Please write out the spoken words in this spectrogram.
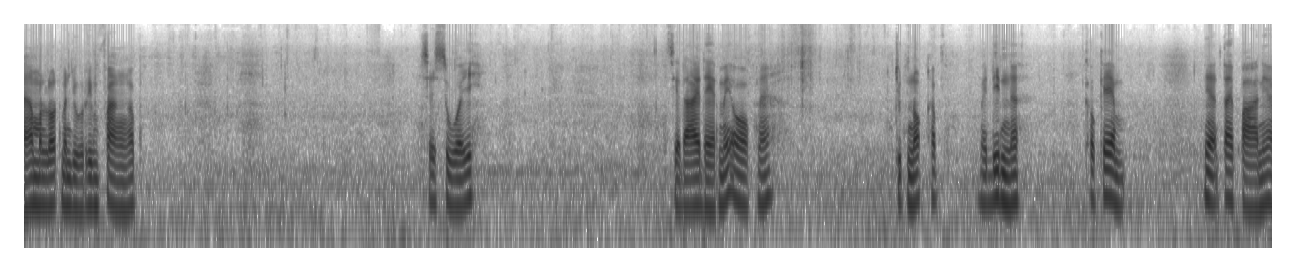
้ำมันลดมันอยู่ริมฝั่งครับ สวยๆเสียดายแดดไม่ออกนะ จุดน็อกครับ ไม่ดิ้นนะ เข้าแก้ม เนี่ยใต้ป่าเนี่ย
